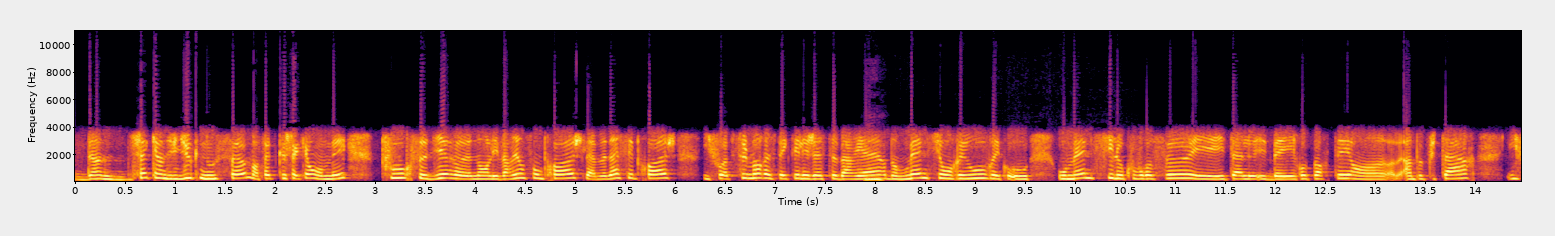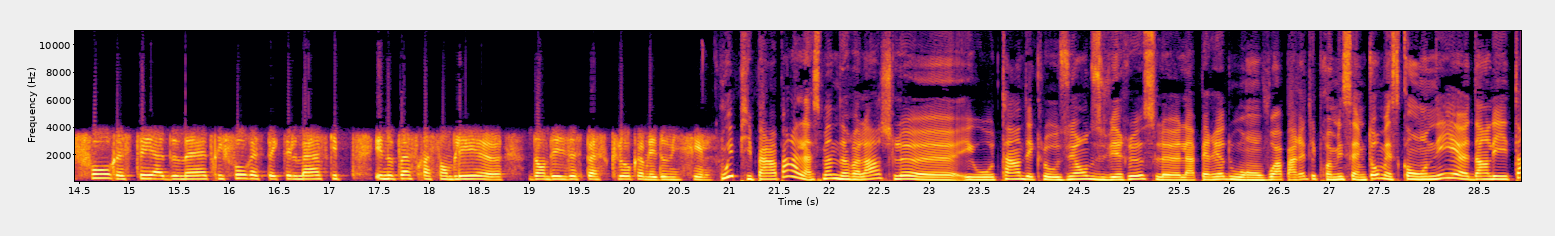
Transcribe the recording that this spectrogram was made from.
d'un, chaque individu que nous sommes, en fait, que chacun on est, pour se dire euh, non, les variants sont proches, la menace est proche, il faut absolument respecter les gestes barrières. Mm. Donc même si on réouvre et, ou, ou, même si le couvre-feu est, est, ben, est reporté en, un peu plus tard, il faut rester à deux mètres, il faut respecter le masque et, et ne pas se rassembler euh, dans des espaces clos comme les domiciles. Oui, puis par rapport à la semaine de relâche là, euh, et au temps d'éclosion du virus la période où on voit apparaître les premiers symptômes. Est-ce qu'on est dans les temps?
